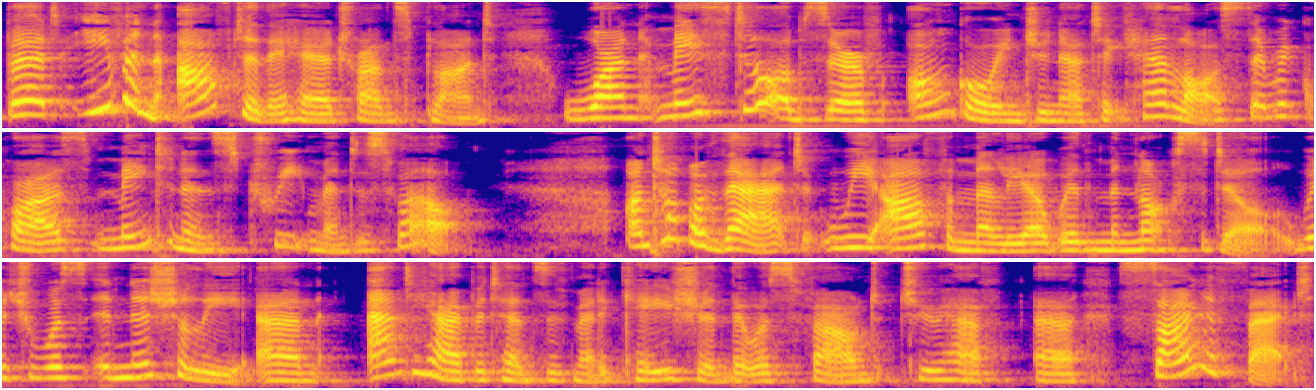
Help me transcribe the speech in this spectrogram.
but even after the hair transplant, one may still observe ongoing genetic hair loss that requires maintenance treatment as well. On top of that, we are familiar with minoxidil, which was initially an antihypertensive medication that was found to have a side effect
